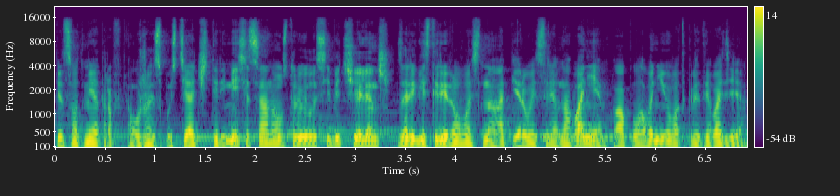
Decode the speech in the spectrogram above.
500 метров. А уже спустя 4 месяца она устроила себе челлендж, зарегистрировалась на первые соревнования по плаванию в открытой воде.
